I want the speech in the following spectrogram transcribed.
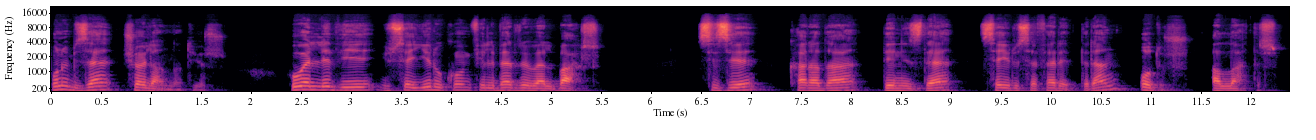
bunu bize şöyle anlatıyor. Huvellezî yuseyyirukum fil berri vel bahr. Sizi karada, denizde seyri sefer ettiren odur. Allah'tır.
